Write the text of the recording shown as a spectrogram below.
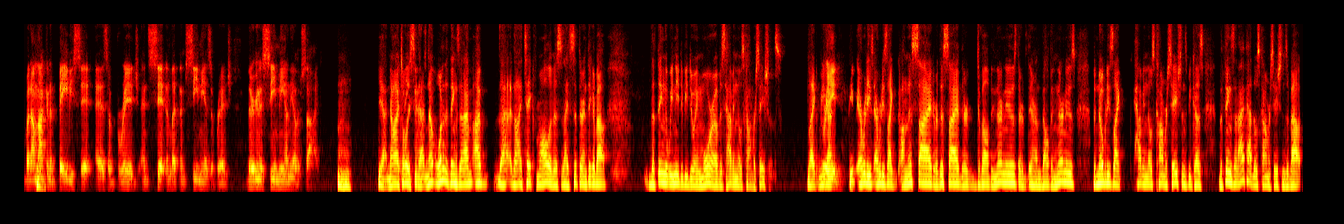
But I'm not hmm. going to babysit as a bridge and sit and let them see me as a bridge. They're going to see me on the other side. Mm-hmm. Yeah, no, I totally see that. No, one of the things that I'm, I that, that I take from all of this is I sit there and think about the thing that we need to be doing more of is having those conversations like we Agreed. got everybody's everybody's like on this side or this side, they're developing their news, they're they're developing their news, but nobody's like having those conversations because the things that I've had those conversations about,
